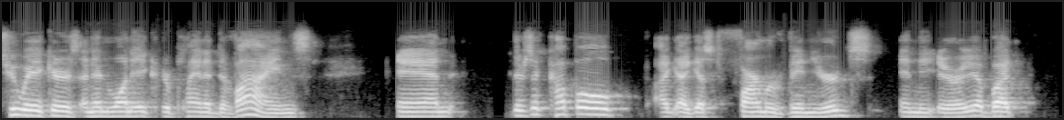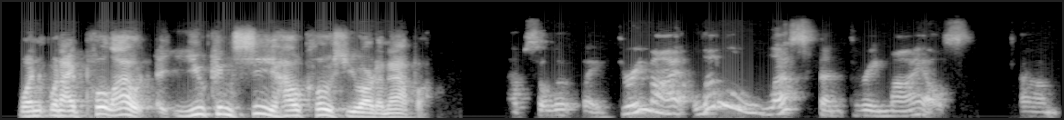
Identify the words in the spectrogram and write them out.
two acres, and then one acre planted to vines, and there's a couple, I, I guess, farmer vineyards in the area. But when when I pull out, you can see how close you are to Napa absolutely. Three mile, a little less than three miles um,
